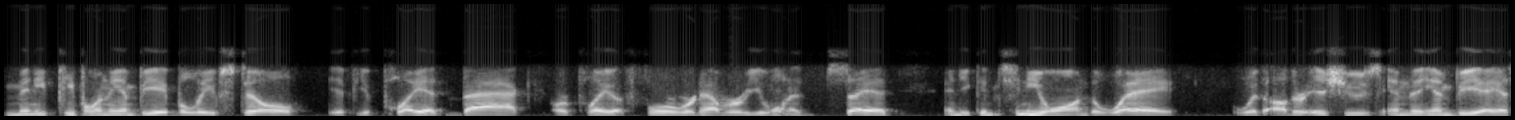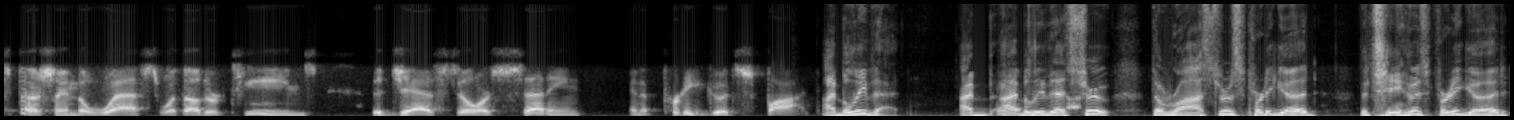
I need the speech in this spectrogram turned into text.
many people in the NBA believe still, if you play it back or play it forward, however you want to say it, and you continue on the way with other issues in the NBA, especially in the West with other teams, the Jazz still are setting in a pretty good spot. I believe that. I, I believe that's true. The roster is pretty good. The team is pretty good.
